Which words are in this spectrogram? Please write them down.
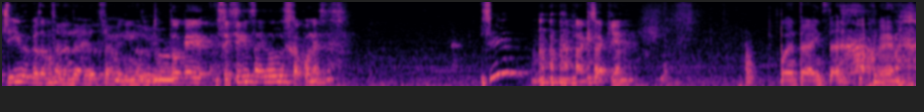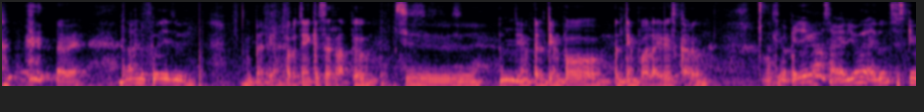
Sí, güey, pero estamos hablando de idols femeninos, güey. ¿Tú que ¿Sí sigues a idols japoneses? Sí. ¿A, a quién? Puedo entrar a Insta. A ver. A ver. No, no puedes, güey. Verga. Pero tiene que ser rápido. Sí, sí, sí, sí. El, tiemp- el tiempo el tiempo al aire es caro. Lo que he llegado a saber yo de idols es que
